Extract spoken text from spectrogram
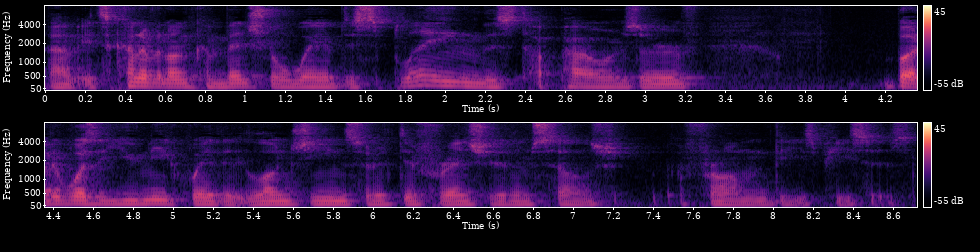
Um, it's kind of an unconventional way of displaying this power reserve, but it was a unique way that Longines sort of differentiated themselves from these pieces.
